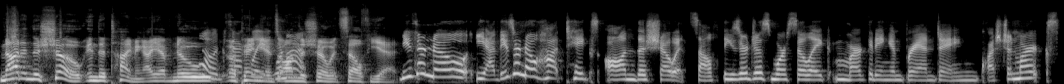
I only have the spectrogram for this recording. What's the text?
not in the show, in the timing. I have no, No, exactly. opinions We're on not- the show itself yet. These are no, yeah, these are no hot takes on the show itself. These are just more so like marketing and branding question marks.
